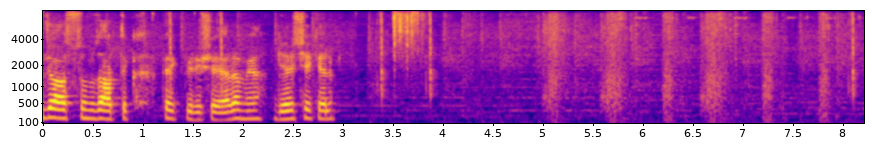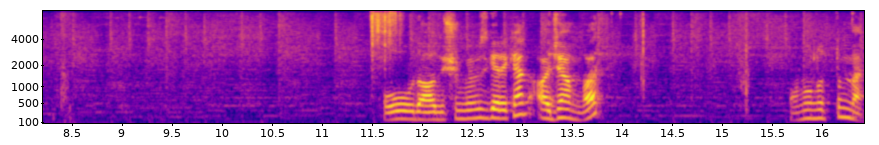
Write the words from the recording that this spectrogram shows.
Bu casusumuz artık pek bir işe yaramıyor. Geri çekelim. Oo daha düşünmemiz gereken Acem var. Onu unuttum ben.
